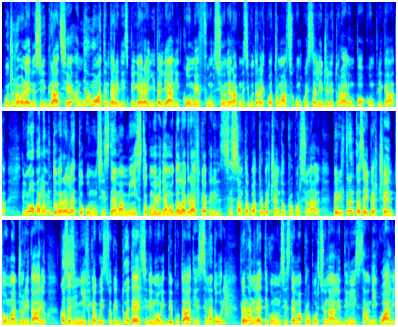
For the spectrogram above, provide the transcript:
Buongiorno Valerio, sì grazie. Andiamo a tentare di spiegare agli italiani come funzionerà, come si voterà il 4 marzo con questa legge elettorale un po' complicata. Il nuovo Parlamento verrà eletto con un sistema misto, come vediamo dalla grafica, per il 64% proporzionale, per il 36% maggioritario. Cosa significa questo? Che due terzi dei nuovi deputati e senatori verranno eletti con un sistema proporzionale di lista, nei quali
